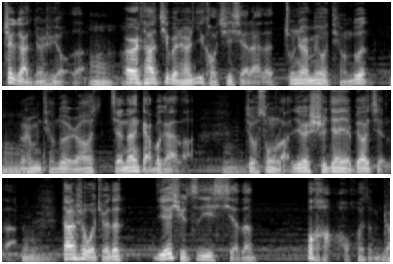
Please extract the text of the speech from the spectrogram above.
这个感觉是有的。嗯，而且他基本上一口气写来的，中间没有停顿，嗯。没有什么停顿，然后简单改不改吧嗯。就送了，因为时间也比较紧了。嗯。当时我觉得也许自己写的不好或怎么着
